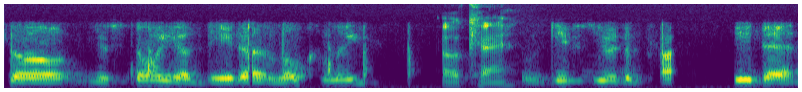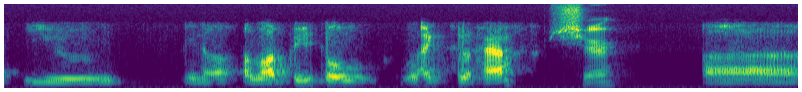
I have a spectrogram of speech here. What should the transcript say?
so you store your data locally. Okay. It gives you the privacy that you you know a lot of people like to have. Sure. Uh,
